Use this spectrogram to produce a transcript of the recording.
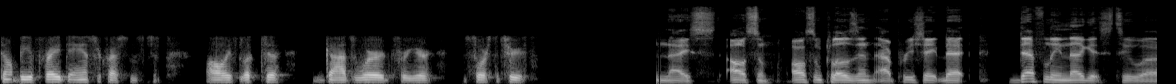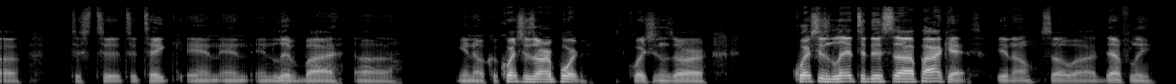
Don't be afraid to answer questions. Just always look to God's word for your source of truth. Nice. Awesome. Awesome closing. I appreciate that. Definitely nuggets to uh just to to take and and and live by uh you know, questions are important. Questions are questions led to this uh podcast, you know. So uh definitely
